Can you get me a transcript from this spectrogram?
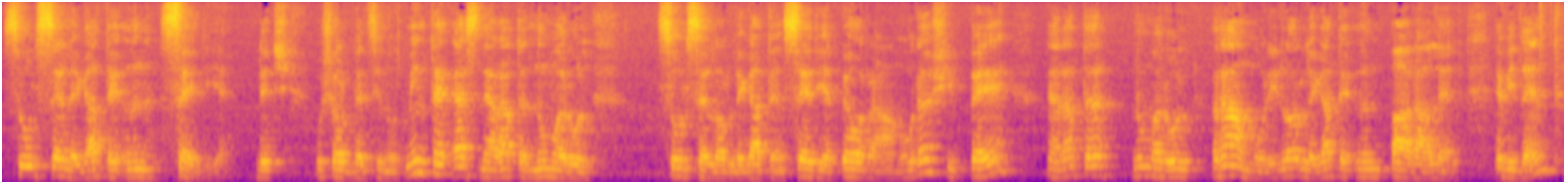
surse legate în serie. Deci, ușor de ținut minte, S ne arată numărul surselor legate în serie pe o ramură și P ne arată numărul ramurilor legate în paralel. Evident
